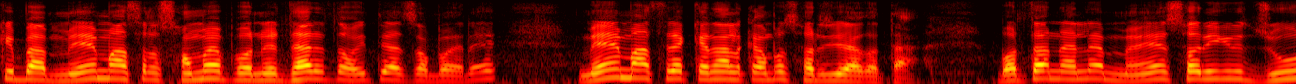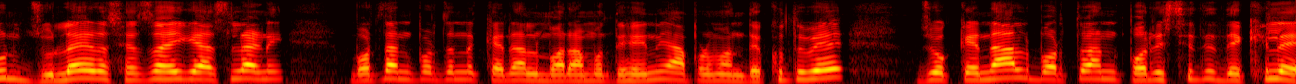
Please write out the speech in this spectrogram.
কিংবা মে মাসর সময় নির্ধারিত হয়ে সময়ের মে মাসে কেনাল কাম সরিযা কথা বর্তমান হলে মে সরিক জুন জুলাইর শেষ হয়ে আসলা বর্তমান পর্যন্ত কেনাল মরামতি হয়নি আপনার দেখুবে যে কেনাল বর্তমান পরিস্থিতি দেখলে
